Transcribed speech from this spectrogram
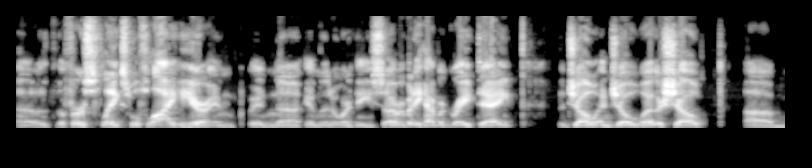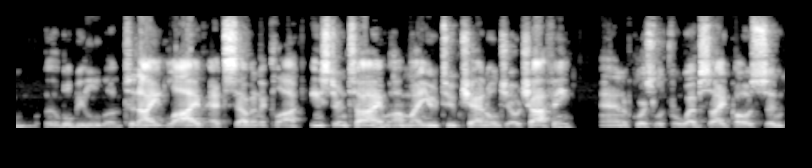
uh, the first flakes will fly here in in uh, in the Northeast. So everybody have a great day. The Joe and Joe Weather Show um, will be tonight live at seven o'clock Eastern Time on my YouTube channel, Joe Cioffi, and of course look for website posts and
